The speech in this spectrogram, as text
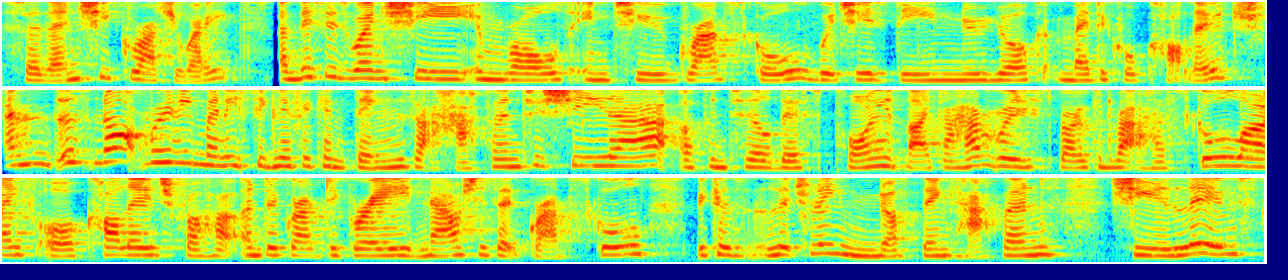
So then she graduates. And this is when she enrolls into grad school, which is the New York Medical College. And there's not really many significant things that happen to Sheila up until this point. Like I haven't really spoken about her school life or college for her undergrad degree. Now she's at grad school because literally nothing nothing happens. She lives,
